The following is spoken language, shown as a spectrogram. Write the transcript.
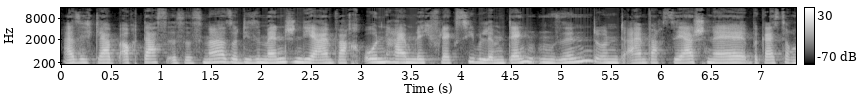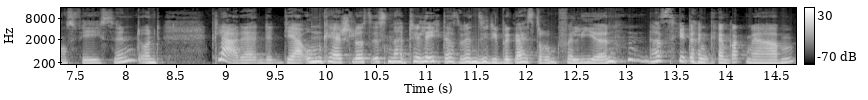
Also ich glaube, auch das ist es, ne? So diese Menschen, die einfach unheimlich flexibel im Denken sind und einfach sehr schnell begeisterungsfähig sind. Und klar, der, der Umkehrschluss ist natürlich, dass wenn sie die Begeisterung verlieren, dass sie dann keinen Bock mehr haben.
